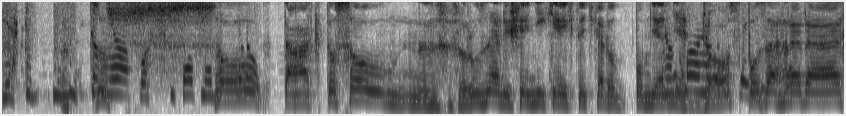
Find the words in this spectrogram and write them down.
Jestli bych to, to měla postříkat nebo jsou, Tak, to jsou mm, různé lišeníky, jich teďka do, poměrně no, no, dost po zahradách.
